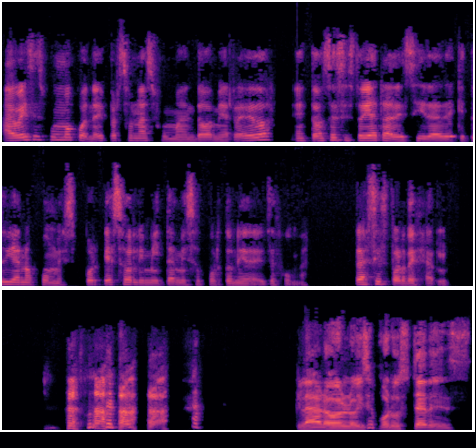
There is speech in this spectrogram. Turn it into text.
A veces fumo cuando hay personas fumando a mi alrededor. Entonces estoy agradecida de que tú ya no fumes, porque eso limita mis oportunidades de fumar. Gracias por dejarlo. Claro, lo hice por ustedes,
